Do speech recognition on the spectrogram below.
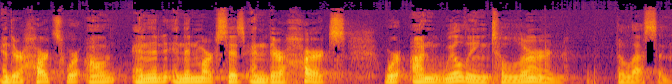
And their hearts were on, and then, and then Mark says, and their hearts were unwilling to learn the lesson.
